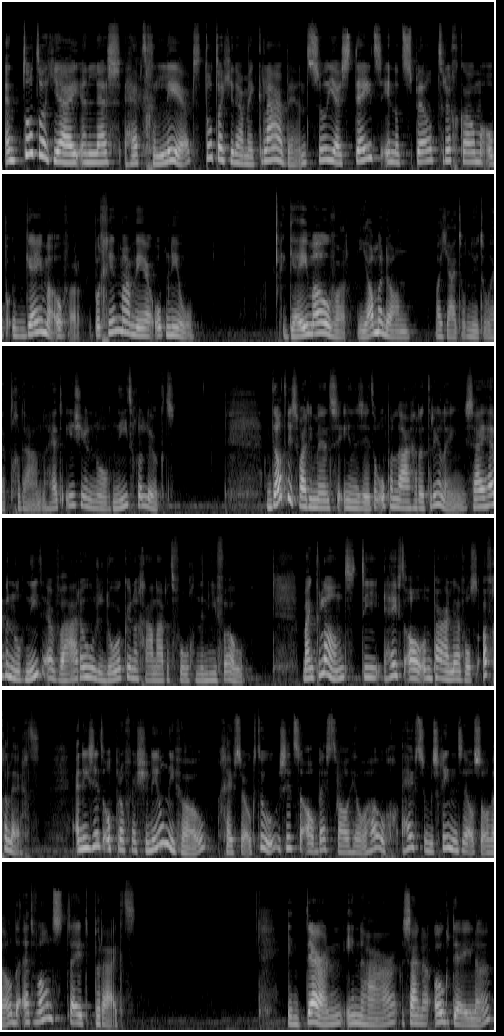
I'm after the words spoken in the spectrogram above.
En totdat jij een les hebt geleerd, totdat je daarmee klaar bent, zul jij steeds in dat spel terugkomen op game over. Begin maar weer opnieuw. Game over. Jammer dan wat jij tot nu toe hebt gedaan. Het is je nog niet gelukt. Dat is waar die mensen in zitten op een lagere trilling. Zij hebben nog niet ervaren hoe ze door kunnen gaan naar het volgende niveau. Mijn klant die heeft al een paar levels afgelegd. En die zit op professioneel niveau, geeft ze ook toe, zit ze al best wel heel hoog. Heeft ze misschien zelfs al wel de advanced state bereikt intern in haar zijn er ook delen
